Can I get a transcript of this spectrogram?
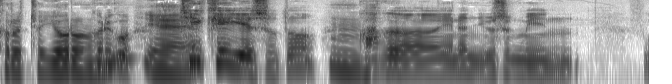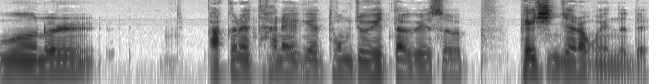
그렇죠. 여론은. 그리고 예. TK에서도 음. 과거에는 유승민 의원을 박근혜 탄핵에 동조했다고 해서 배신자라고 했는데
